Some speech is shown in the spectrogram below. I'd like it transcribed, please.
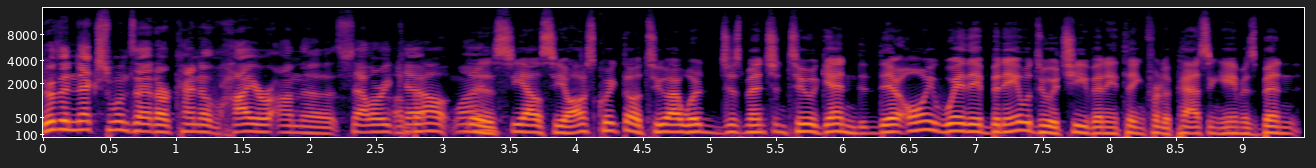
They're the next ones that are kind of higher on the salary cap About line. the Seattle Seahawks, quick though, too, I would just mention too. Again, the only way they've been able to achieve anything for the passing game has been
